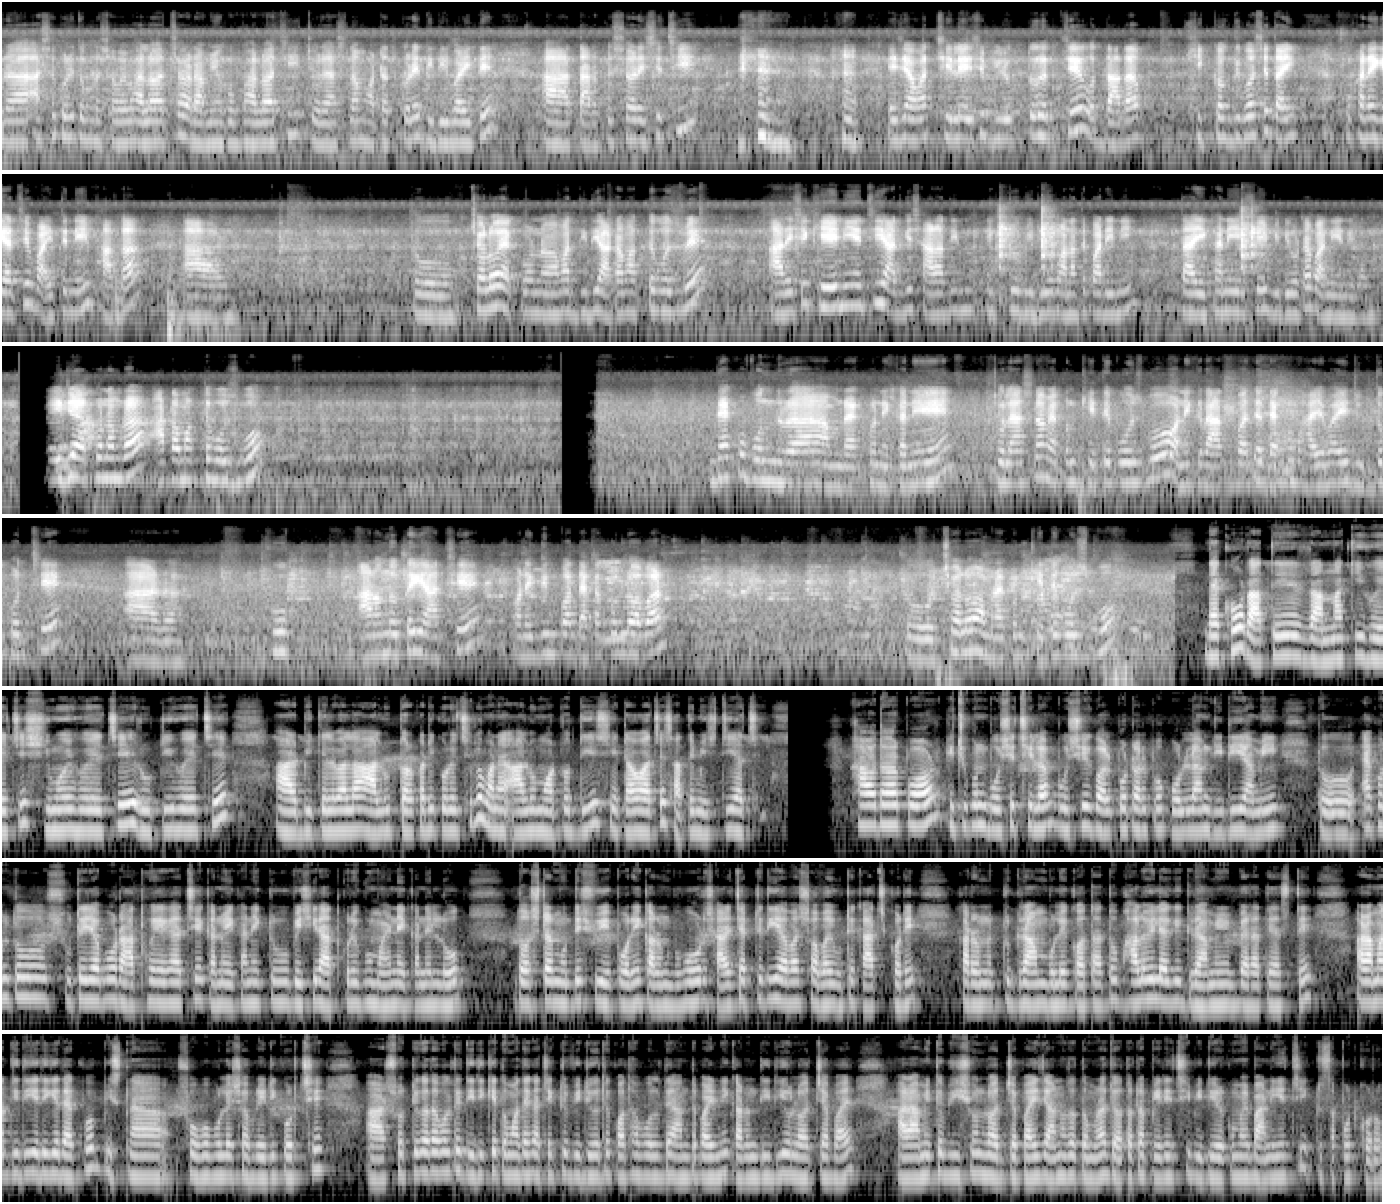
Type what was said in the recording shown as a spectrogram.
বন্ধুরা, আশা করি তোমরা সবাই ভালো আছো আর আমিও খুব ভালো আছি। চলে আসলাম হঠাৎ করে দিদির বাড়িতে। আর তারকেশ্বর এসেছি। এই যে আমার ছেলে এসে বিরক্ত হচ্ছে। ওর দাদা শিক্ষক দিবসে, তাই ওখানে গেছে, বাড়িতে নেই, ফাঁকা। আর তো চলো, এখন আমার দিদি আটা মাখতে বসবে। আর এসে খেয়ে নিয়েছি। আজকে সারাদিন একটু ভিডিও বানাতে পারিনি, তাই এখানে এসে ভিডিওটা বানিয়ে নিলাম। এই যে এখন আমরা আটা মাখতে বসবো। দেখো বন্ধুরা, আমরা এখন এখানে চলে আসলাম, এখন খেতে বসবো। অনেক রাত বাজে, দেখো ভাই ভাই যুদ্ধ করছে আর খুব আনন্দতেই আছে। অনেক দিন পর দেখা করল আবার। তো চলো, আমরা এখন খেতে বসবো। দেখো রাতের রান্না কি হয়েছে? সিমই হয়েছে, রুটি হয়েছে, আর বিকেলবেলা আলুর তরকারি করেছিল। মানে আলু মটর দিয়ে সেটাও আছে, সাথে মিষ্টি আছে। খাওয়া দাওয়ার পর কিছুক্ষণ বসেছিলাম বসে গল্প টল্প করলাম, দিদি, আমি তো এখন তো শুতে যাব, রাত হয়ে গেছে, কেন এখানে একটু বেশি রাত করে ঘুমায় না? এখানের লোক দশটার মধ্যে শুয়ে পড়ে, কারণ ভোর সাড়ে চারটে দিয়ে আবার সবাই উঠে কাজ করে, কারণ একটু গ্রাম বলে কথা। তো ভালোই লাগে গ্রামে বেড়াতে আসতে। আর আমার দিদি এদিকে দেখো, বিছনা শোবো বলে সব রেডি করছে। আর সত্যি কথা বলতে দিদিকে তোমাদের কাছে একটু ভিডিওতে কথা বলতে আনতে পারিনি, কারণ দিদিও লজ্জা পায়। আর আমি তো ভীষণ লজ্জা পাই, জানো তো তোমরা, যতটা পেরেছি ভিডিও এরকমভাবে বানিয়েছি, একটু সাপোর্ট করো।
